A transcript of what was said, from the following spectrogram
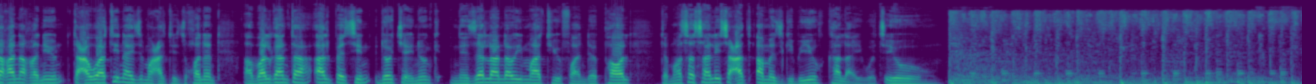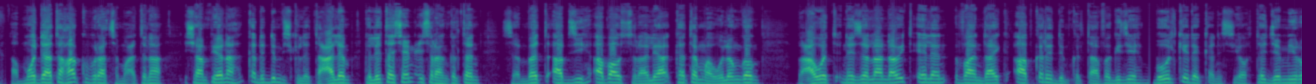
ተቐናቐኒኡን ተዓዋቲ ናይዚ መዓልቲ ዝኾነን ኣባል ጋንታ ኣልፐሲን ዶቸይኑንክ ኔዘርላንዳዊ ማትዩ ፋንደ ፓወል ተመሳሳሊ ሰዓት ኣመዝጊቡ እዩ ካልኣይ ወፅኡ ኣብ መወዳእታኻ ክቡራት ሰማዕትና ሻምፒዮና ቅድድም ብሽክለተ ዓለም 222 ሰንበት ኣብዚ ኣብ ኣውስትራልያ ከተማ ወሎንጎንግ ብዓወት ኔዘርላንዳዊት ኤለን ቫንዳይክ ኣብ ቅርድም ቅልጣፈ ግዜ ብውልቂ ደቂ ኣንስትዮ ተጀሚሩ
